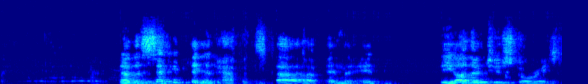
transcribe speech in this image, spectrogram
way. Now, the second thing that happens uh, in, the, in the other two stories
